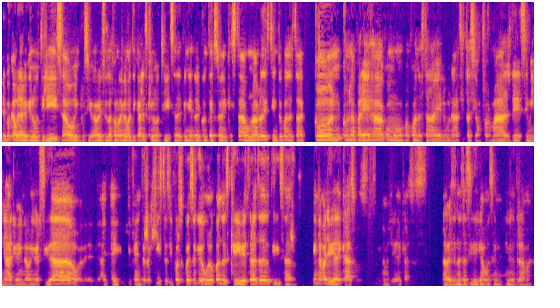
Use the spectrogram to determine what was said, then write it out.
el vocabulario que uno utiliza o inclusive a veces las formas gramaticales que uno utiliza dependiendo del contexto en el que está. Uno habla distinto cuando está con, con la pareja como cuando está en una situación formal de seminario en la universidad. hay, hay, diferentes registros y por supuesto que uno cuando escribe trata de utilizar en la mayoría de casos, en la mayoría de casos, a veces no es así digamos en, en el drama.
